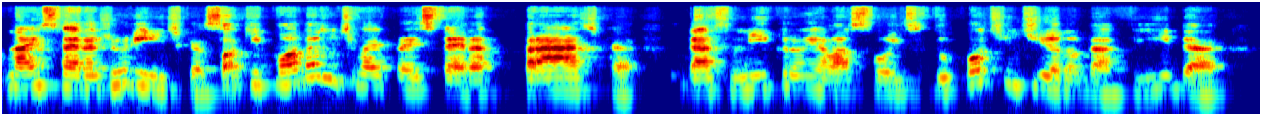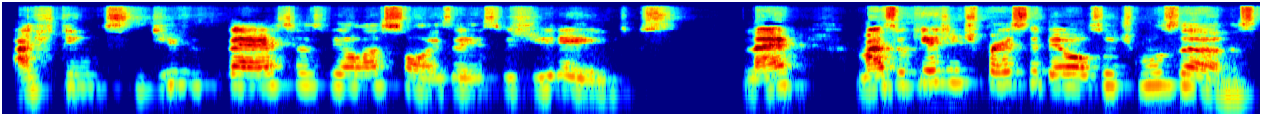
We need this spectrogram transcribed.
na esfera jurídica. Só que quando a gente vai para a esfera prática, das micro-relações do cotidiano da vida, a gente tem diversas violações a esses direitos né? Mas o que a gente percebeu aos últimos anos?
